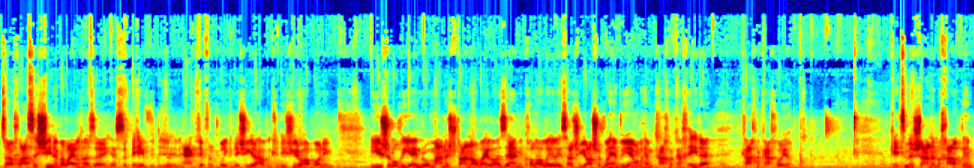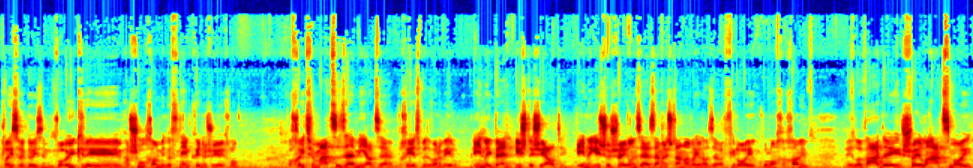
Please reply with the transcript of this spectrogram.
צריך לעשות שינה בלילה הזה, he has to behave, uh, act differently, כדי שירה, כדי שירו הבונים, וישלו ויאמרו מה נשתנה הלילה הזה, מכל הלילה, אשר יושב להם ויאמר להם כך וכך עדה, כך וכך kets me shane me khalt dem kleis ve goizim vor euch krem ha shucha mit das nem kenem shoy ekhlo a khoyt fermat ze mi yad ze ve geist mit von em elo in ne ben is de shalti in is so shelen ze ze man shtan alle ha ze a filo hoye kulon khakhamim ve lo vade shoy lo atsmoy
